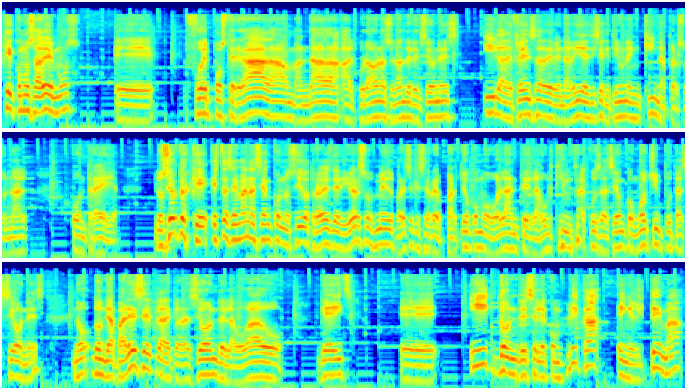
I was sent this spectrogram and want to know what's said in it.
que como sabemos eh, fue postergada, mandada al Jurado Nacional de Elecciones y la defensa de Benavides dice que tiene una inquina personal contra ella. Lo cierto es que esta semana se han conocido a través de diversos medios, parece que se repartió como volante la última acusación con ocho imputaciones, ¿no? donde aparece la declaración del abogado Gates eh, y donde se le complica en el tema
